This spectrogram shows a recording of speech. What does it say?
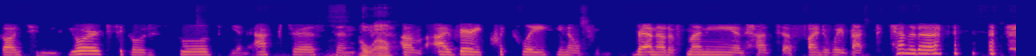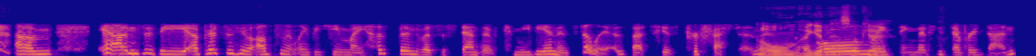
gone to New York to go to school to be an actress. And oh, wow. um, I very quickly, you know, ran out of money and had to find a way back to Canada. um, and the a person who ultimately became my husband was a stand-up comedian and still is. That's his profession. Oh my goodness! The only okay. thing that he's ever done.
